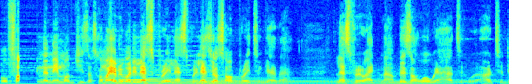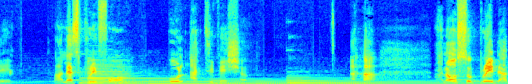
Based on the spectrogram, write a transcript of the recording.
Oh, Father, in the name of Jesus. Come on, everybody, let's pray. Let's pray. Let's just all pray together. Let's pray right now, based on what we heard, today. Uh, let's pray for whole activation. and also pray that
